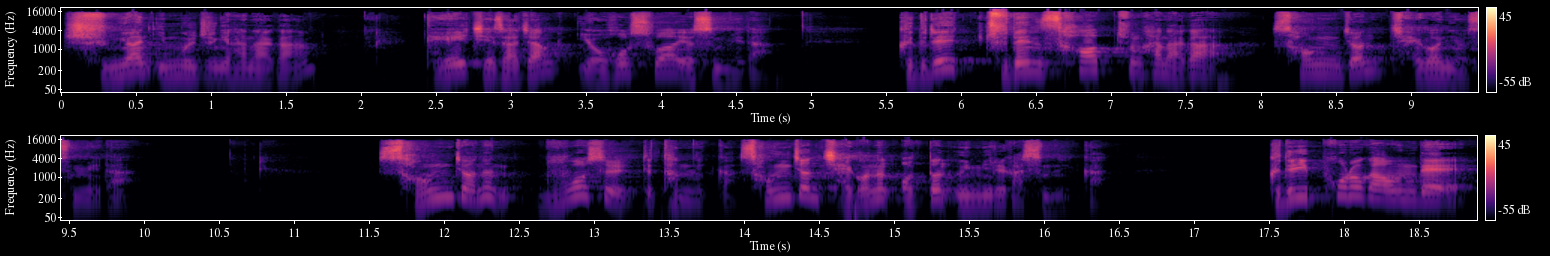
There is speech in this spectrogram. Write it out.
중요한 인물 중에 하나가 대제사장 여호수아였습니다. 그들의 주된 사업 중 하나가 성전 재건이었습니다. 성전은 무엇을 뜻합니까? 성전 재건은 어떤 의미를 갖습니까? 그들이 포로 가운데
